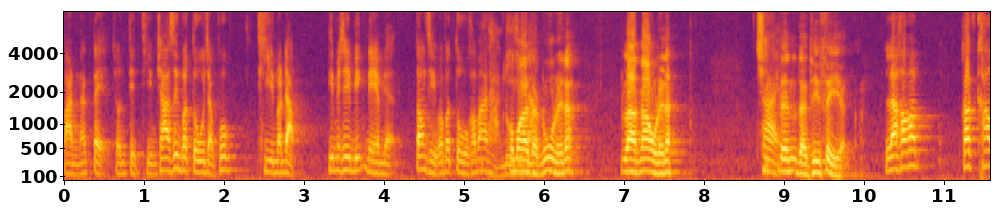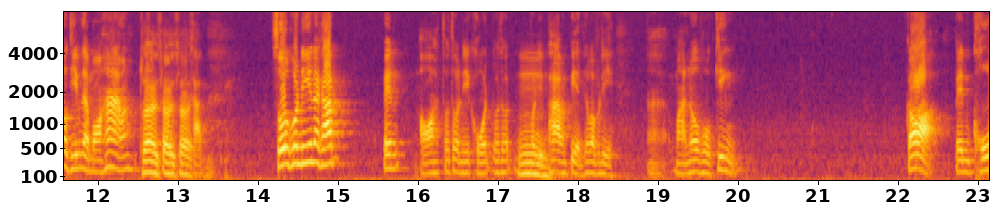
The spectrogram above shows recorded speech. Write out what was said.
ปั่นนักเตะจนติดทีมชาติซึ่งประตูจากพวกทีมระดับที่ไม่ใช่บิ๊กเนมเนี่ย ต้องถือว่าประตูเขามาตรฐานดีเขามาจริงๆนะจากนู่นเลยนะลากเง่าเลยนะใช่ เล่นตั้งแต่ทีสี่อะแล้วเขาก็ก็เข้าทีมตั้งแต่ม .5 มั้งใช่ใช่ใช่ครับส่วนคนนี้นะครับ เป็นอ๋อโทษโทษนี้โค้ดโทษโทษอืมพอดีภาพมันเปลี่ยนขึ้นมาพอดีมาโนโพกิ้งก็เป็นโค้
